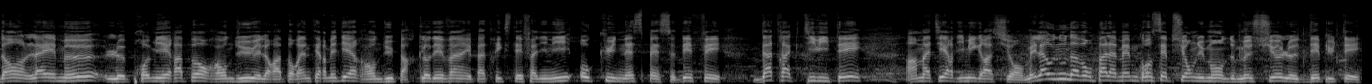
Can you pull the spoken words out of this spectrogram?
dans l'AME le premier rapport rendu et le rapport intermédiaire rendu par Claude Evin et Patrick Stefanini aucune espèce d'effet d'attractivité en matière d'immigration. Mais là où nous n'avons pas la même conception du monde, monsieur le député,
